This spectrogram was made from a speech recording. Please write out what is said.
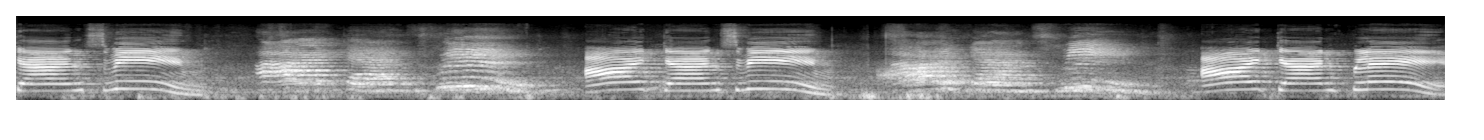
can swim I can swim I can play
